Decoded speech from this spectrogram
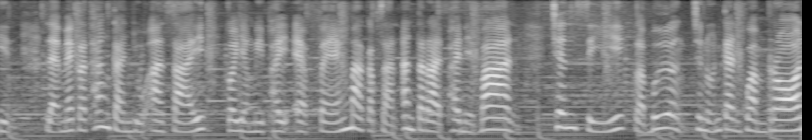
-19 และแม้กระทั่งการอยู่อาศัย ก็ยังมีภัยแอบแฝงมากับสารอันตรายภายในบ้าน เช่นสี กระเบื้อง ฉนวนกันความร้อน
